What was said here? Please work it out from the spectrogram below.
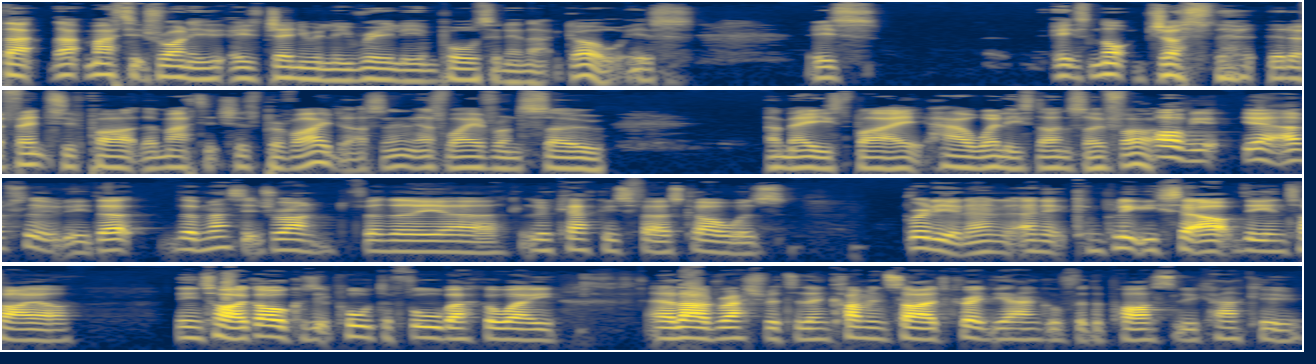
that that Matic run is, is genuinely really important in that goal. It's it's it's not just the, the defensive part that Matic has provided us. Think that's why everyone's so amazed by how well he's done so far. Oh yeah, absolutely. That the Matic run for the uh, Lukaku's first goal was brilliant, and, and it completely set up the entire the entire goal because it pulled the fullback away and allowed Rashford to then come inside, create the angle for the pass to Lukaku.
